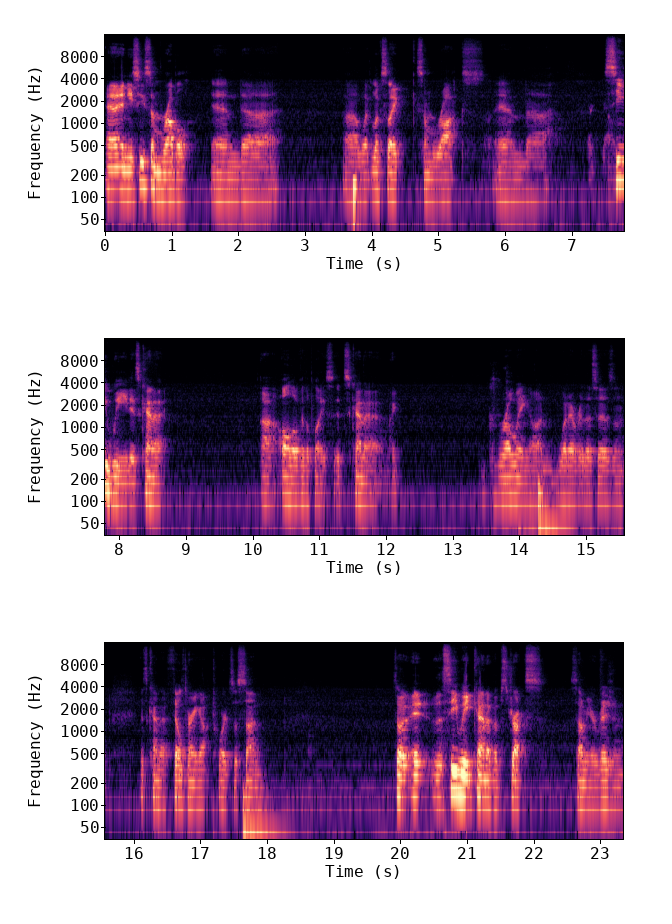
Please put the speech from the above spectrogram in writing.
and, and you see some rubble and uh, uh, what looks like some rocks and uh, seaweed is kind of uh, all over the place. It's kind of like growing on whatever this is, and it's kind of filtering up towards the sun. So it, the seaweed kind of obstructs some of your vision.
